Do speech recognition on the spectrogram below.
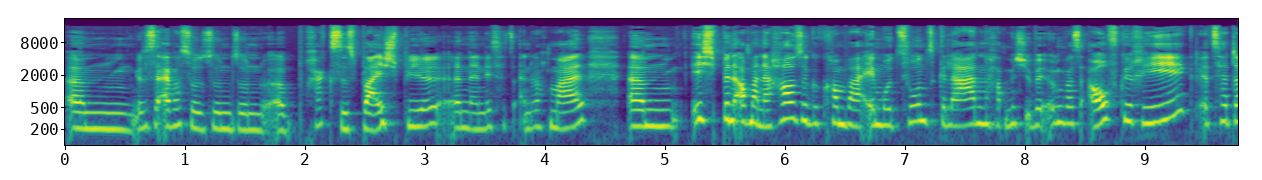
Ähm, das ist einfach so, so, so ein äh, Praxisbeispiel, äh, nenne ich es jetzt einfach mal. Ähm, ich bin auch mal nach Hause gekommen, war emotionsgeladen, habe mich über irgendwas aufgeregt, etc.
